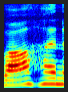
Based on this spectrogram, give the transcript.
वाहन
